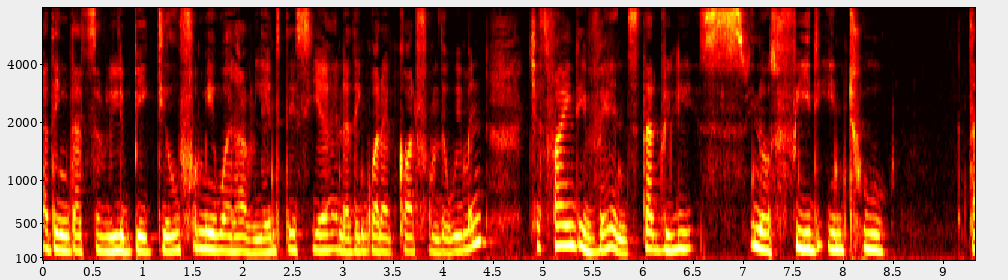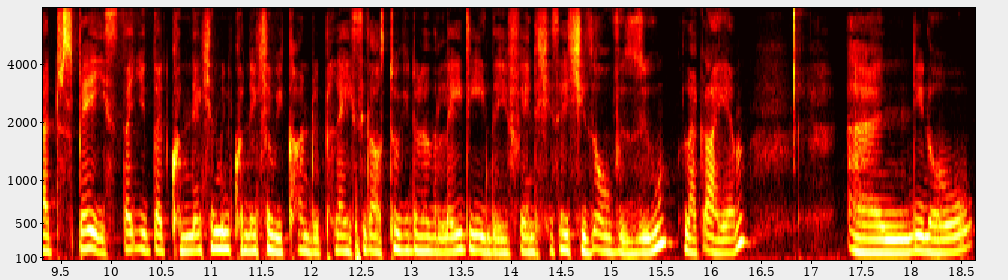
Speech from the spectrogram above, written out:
I think that's a really big deal for me. What I've learned this year, and I think what I got from the women, just find events that really, you know, feed into that space, that you, that connection. I mean, connection we can't replace it. I was talking to another lady in the event. She said she's over Zoom, like I am, and you know,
